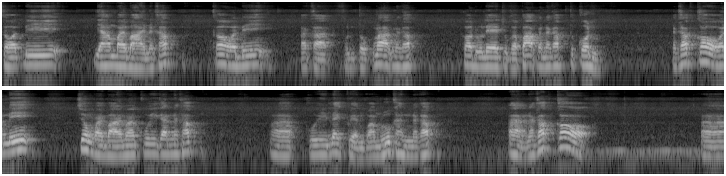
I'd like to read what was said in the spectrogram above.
สวัสดียามบ่ายๆนะครับ ก็วันนี้อากาศฝนตกมากนะครับ ก็ดูแลสุขภาพกันนะครับ ทุกคนนะครับ ก็วันนี้ช่วงบ่ายๆมาคุยกันนะครับ มาคุยแลกเปลี่ยนความรู้กันนะครับอ่านะครับก็อ่า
